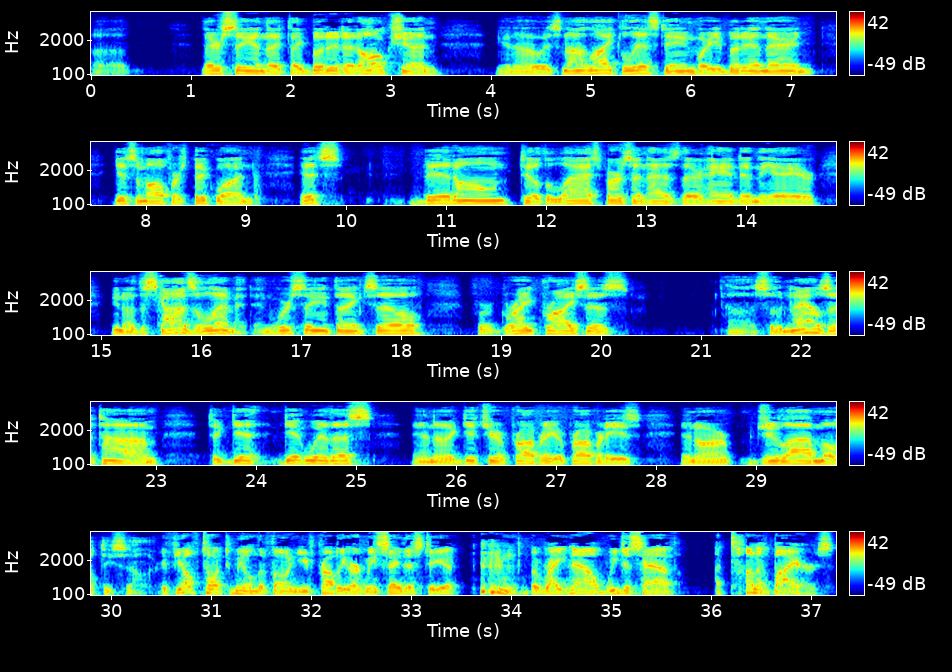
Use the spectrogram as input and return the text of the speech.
Uh, they're seeing that they put it at auction. You know, it's not like listing where you put in there and get some offers, pick one. It's bid on till the last person has their hand in the air. You know, the sky's the limit, and we're seeing things sell for great prices. Uh, so now's the time to get get with us and uh, get your property or properties in our July multi-seller. If y'all have talked to me on the phone, you've probably heard me say this to you. But right now, we just have a ton of buyers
